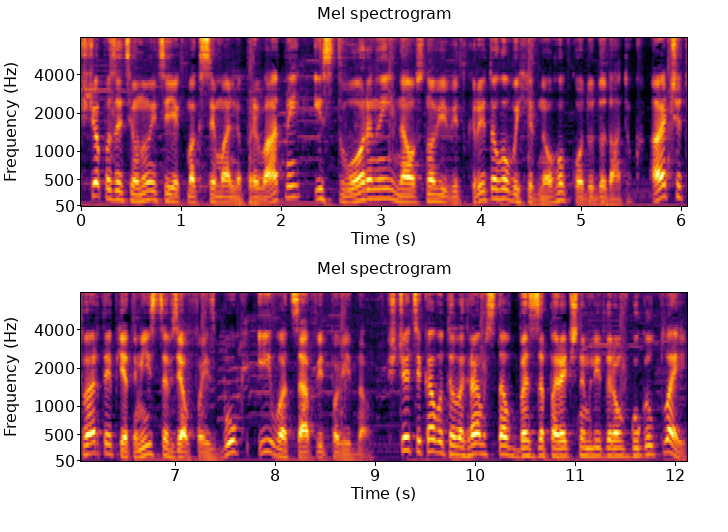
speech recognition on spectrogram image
що позиціонується як максимально приватний і створений на основі відкритого вихідного коду додаток. А четверте, п'яте місце взяв Facebook і WhatsApp відповідно. Що цікаво, Telegram став беззаперечним лідером в Google Play,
